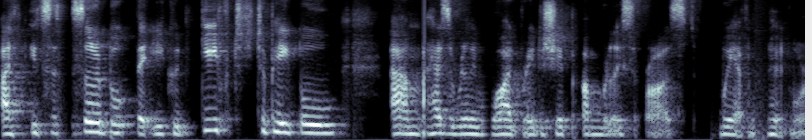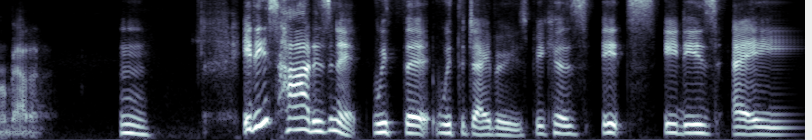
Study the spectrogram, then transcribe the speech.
I, it's a sort of book that you could gift to people. Um, has a really wide readership. I'm really surprised we haven't heard more about it. Mm. It is hard, isn't it, with the with the debuts because it's it is a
